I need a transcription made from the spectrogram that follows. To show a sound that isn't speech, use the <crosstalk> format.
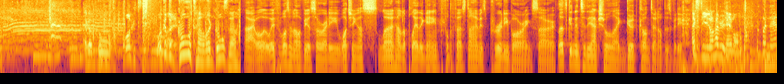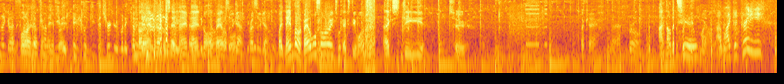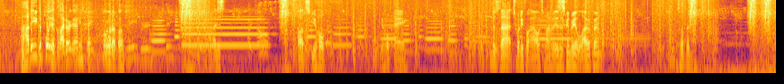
I got gold. Welcome to the Look at the ghoul town, we're ghouls now. Alright, well, if it wasn't obvious already, watching us learn how to play the game for the first time is pretty boring, so let's get into the actual, like, good content of this video. <laughs> XD, you don't have your name on. I have the banana gun. Thought I I had trying your to name, eat it and clicking the trigger, but it kept Can't down. never say name, name's not available. Press it available. again, press it again. Wait, name not available? Someone already took XD1? XD2. Okay, there. Bro. I'm number two. I'm like a gritty. How do you deploy your glider again? Or whatever. I just. Oh, it's you hold. You hold A. What is that? 24 hour timer? Is this gonna be a live event? Or something?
